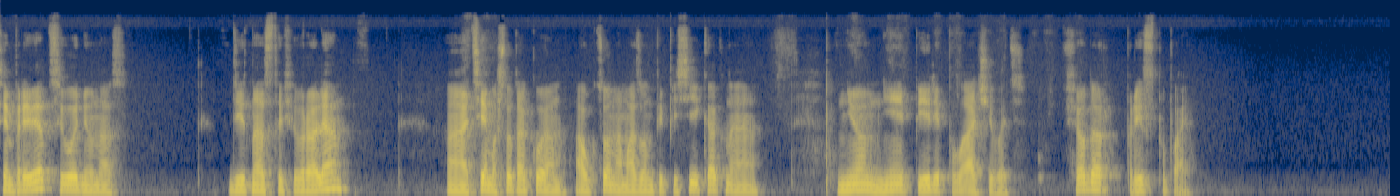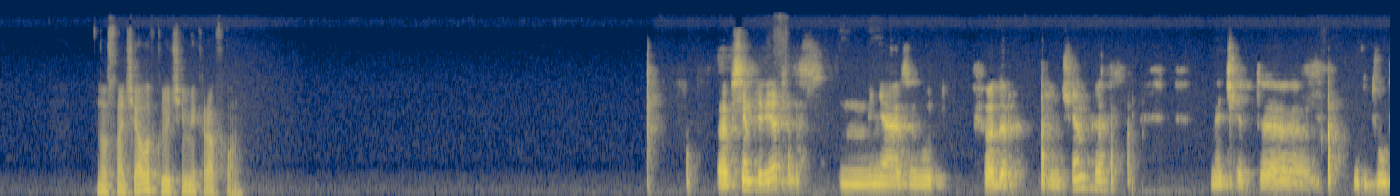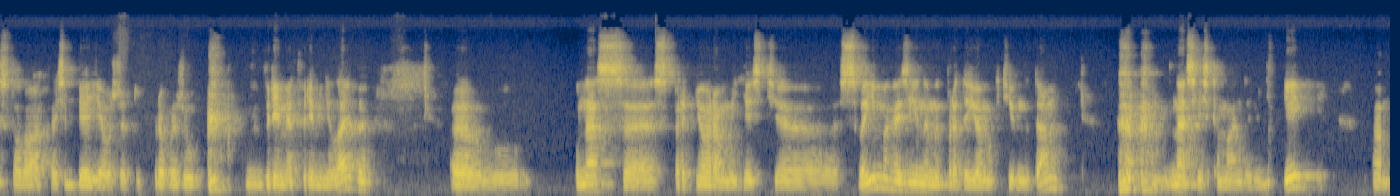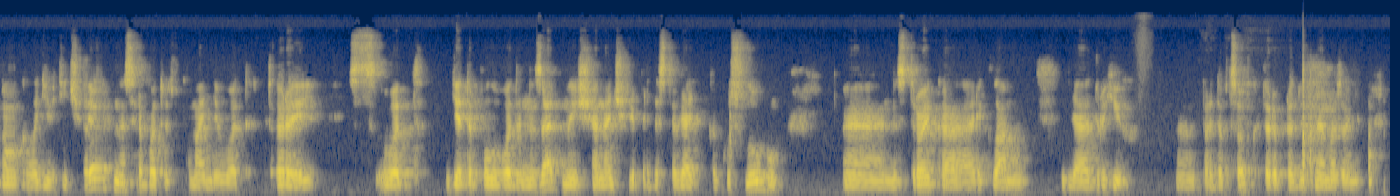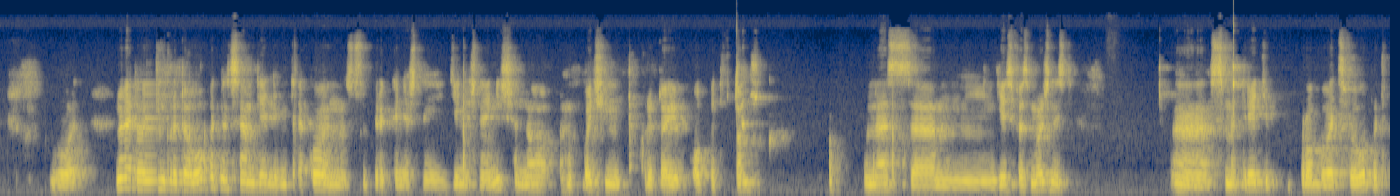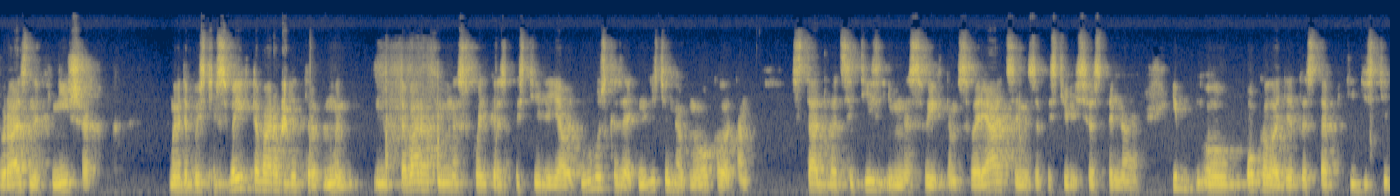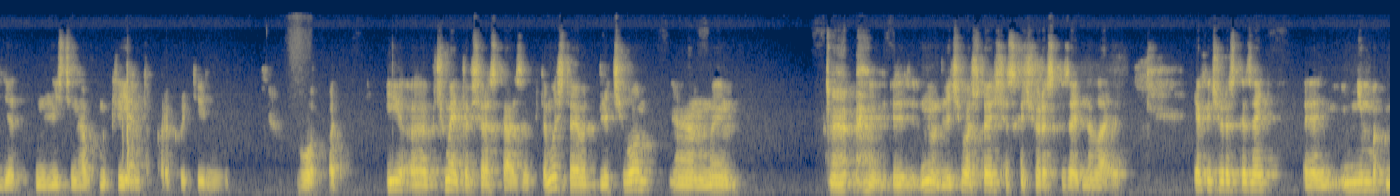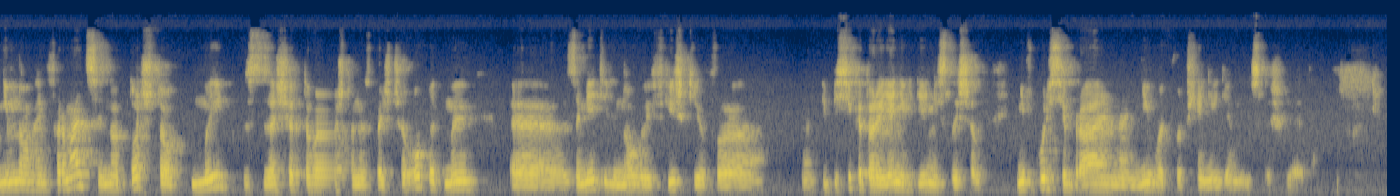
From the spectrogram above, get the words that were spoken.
Всем привет! Сегодня у нас 19 февраля. А, тема «Что такое аукцион Amazon PPC и как на нем не переплачивать». Федор, приступай. Но сначала включи микрофон. Э, всем привет! Меня зовут Федор Янченко. Значит, э, в двух словах о себе я уже тут провожу время от времени лайвы. Э, у нас э, с партнером есть свои магазины, мы продаем активно там. У нас есть команда людей, около 9 человек у нас работают в команде, вот, которые вот где-то полгода назад мы еще начали предоставлять как услугу настройка рекламы для других Э, продавцов, которые продают на Амазоне. Вот. Ну, это очень крутой опыт, на самом деле. Не такой, ну, супер, конечно, и денежная ниша, но очень крутой опыт в том, что у нас э, есть возможность э, смотреть и пробовать свой опыт в разных нишах. Мы, допустим, своих товаров где-то, мы товаров именно сколько запустили, я вот не могу сказать, но листингов мы около там 120 именно своих, там, с вариациями запустили все остальное. И около где-то 150 где листингов мы клиентов прокрутили. Вот. И э, почему я это все рассказываю? Потому что для чего э, мы... Э, ну, для чего, что я сейчас хочу рассказать на лайве? Я хочу рассказать э, немного информации, но то, что мы за счет того, что у нас большой опыт, мы э, заметили новые фишки в PPC, которые я нигде не слышал. Ни в курсе Брайана, ни вот вообще нигде мы не слышали это.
